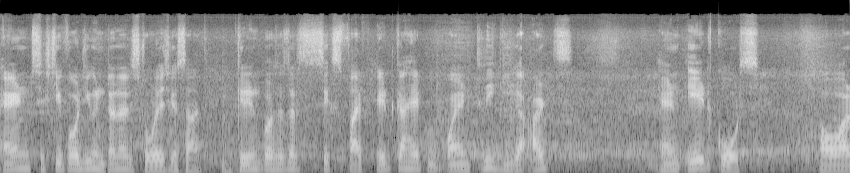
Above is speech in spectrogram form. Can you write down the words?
and sixty four G B internal storage के साथ। Kirin processor six five eight का है two point three giga hertz and eight cores और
